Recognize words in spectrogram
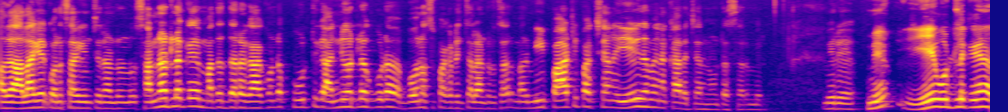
అది అలాగే కొనసాగించినట్టు సన్నట్లకే మద్దతు ధర కాకుండా పూర్తిగా అన్ని ఓట్లకు కూడా బోనస్ ప్రకటించాలంటారు సార్. మరి మీ పార్టీ పక్షాన ఏ విధమైన కార్యాచరణ ఉంటుంది సార్ మీరు? మీరు మేము ఏ ఒడ్లకైనా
